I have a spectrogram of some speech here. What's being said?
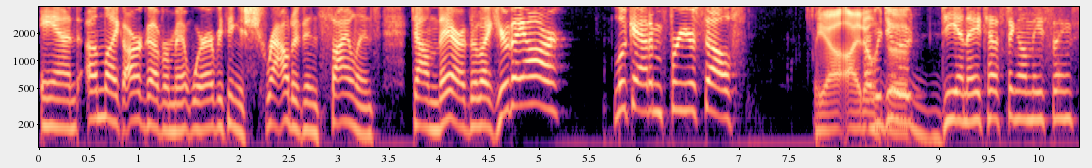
And unlike our government, where everything is shrouded in silence, down there, they're like, here they are. Look at them for yourself. yeah, I don't. Are we uh, do DNA testing on these things?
